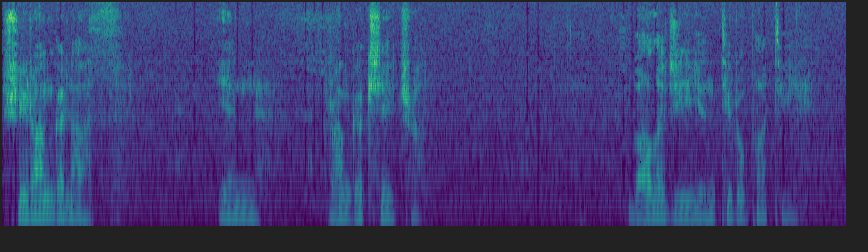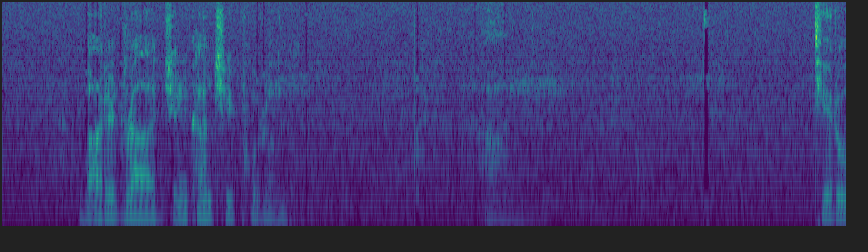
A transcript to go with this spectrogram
Sri Ranganath in Rangakshetra, Balaji in Tirupati, Varadaraj in Kanchipuram, Tiru,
